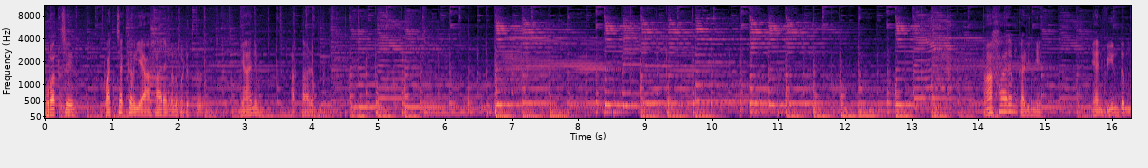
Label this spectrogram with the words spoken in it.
കുറച്ച് പച്ചക്കറി ആഹാരങ്ങളും എടുത്ത് ഞാനും അത്താഴത്തിൽ ആഹാരം കഴിഞ്ഞ് ഞാൻ വീണ്ടും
